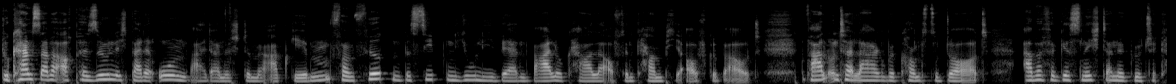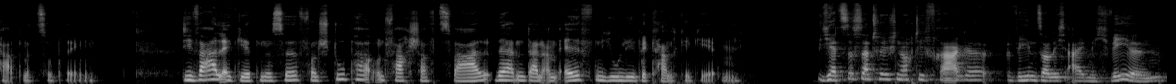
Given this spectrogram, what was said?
Du kannst aber auch persönlich bei der Ohnwahl deine Stimme abgeben. Vom 4. bis 7. Juli werden Wahllokale auf den Campi aufgebaut. Wahlunterlagen bekommst du dort, aber vergiss nicht, deine Goethe-Card mitzubringen. Die Wahlergebnisse von Stupa und Fachschaftswahl werden dann am 11. Juli bekannt gegeben. Jetzt ist natürlich noch die Frage, wen soll ich eigentlich wählen?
